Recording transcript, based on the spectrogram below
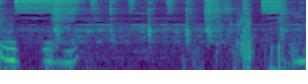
that's Oh,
